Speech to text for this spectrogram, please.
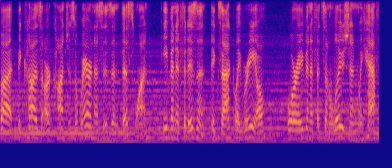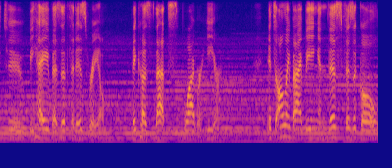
But because our conscious awareness is in this one, even if it isn't exactly real, or even if it's an illusion, we have to behave as if it is real because that's why we're here. It's only by being in this physical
